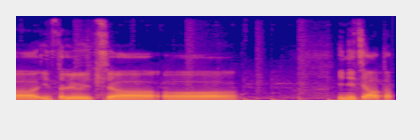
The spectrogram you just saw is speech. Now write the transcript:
е, інсталюється е, ініціатор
